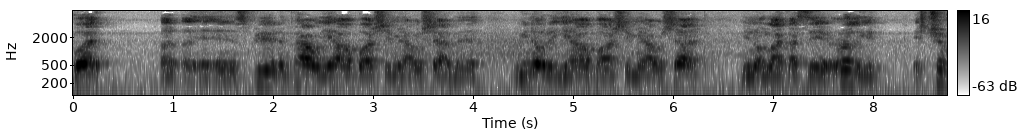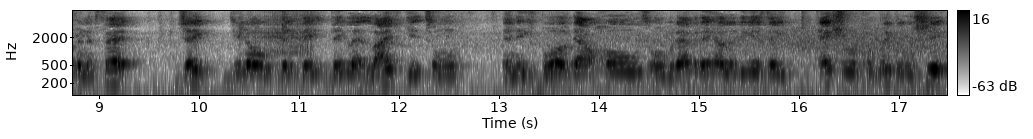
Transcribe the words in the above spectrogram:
But uh, in spirit and power, Yahweh Shem Yahweh man, we know that Yahweh Shem Yahweh you know, like I said earlier, is trimming the fat. Jake, you know, they, they, they let life get to him, and these bugged out holes or whatever the hell it is, they extracurricular shit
